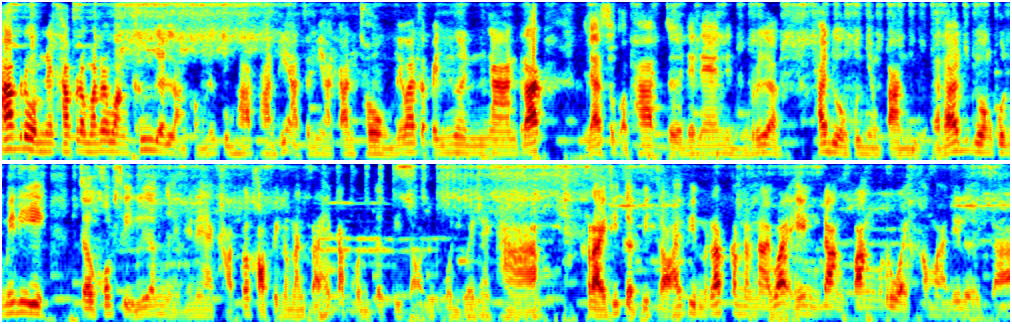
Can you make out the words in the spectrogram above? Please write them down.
ภาพรวมนะครับระมัดระวังครึ่งเดือนหลังของเดือนกุมภาพันธ์ที่อาจจะมีอาการชง ไม่ว่าจะเป็นเงินงานรัก และสุขภาพเจอได้แน่หนึ่งเรื่อง ถ้าดวงคุณยังปังอยู่ แต่ถ้าดวงคุณไม่ดีเจอครบสี่เรื่องเหนื่อยแน่ๆครับก็ขอเป็นกำลังใจให้กับคนเกิดปีจอทุกคนด้วยนะครับใครที่เกิดปีจอให้พิมพ์รับคำทำนายว่าเฮงดังปังรวยเข้ามาได้เลยจ้า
